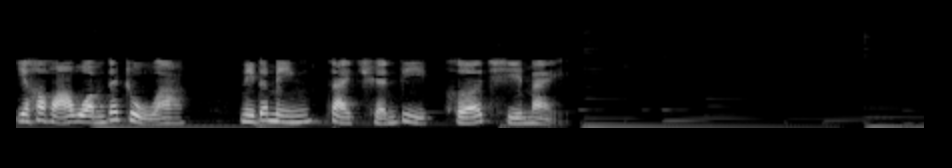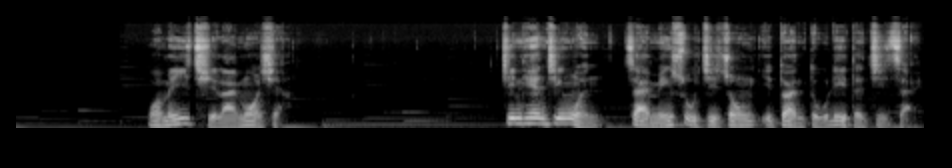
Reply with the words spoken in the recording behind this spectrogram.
耶和华我们的主啊，你的名在全地何其美！我们一起来默想。今天经文在民数记中一段独立的记载，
